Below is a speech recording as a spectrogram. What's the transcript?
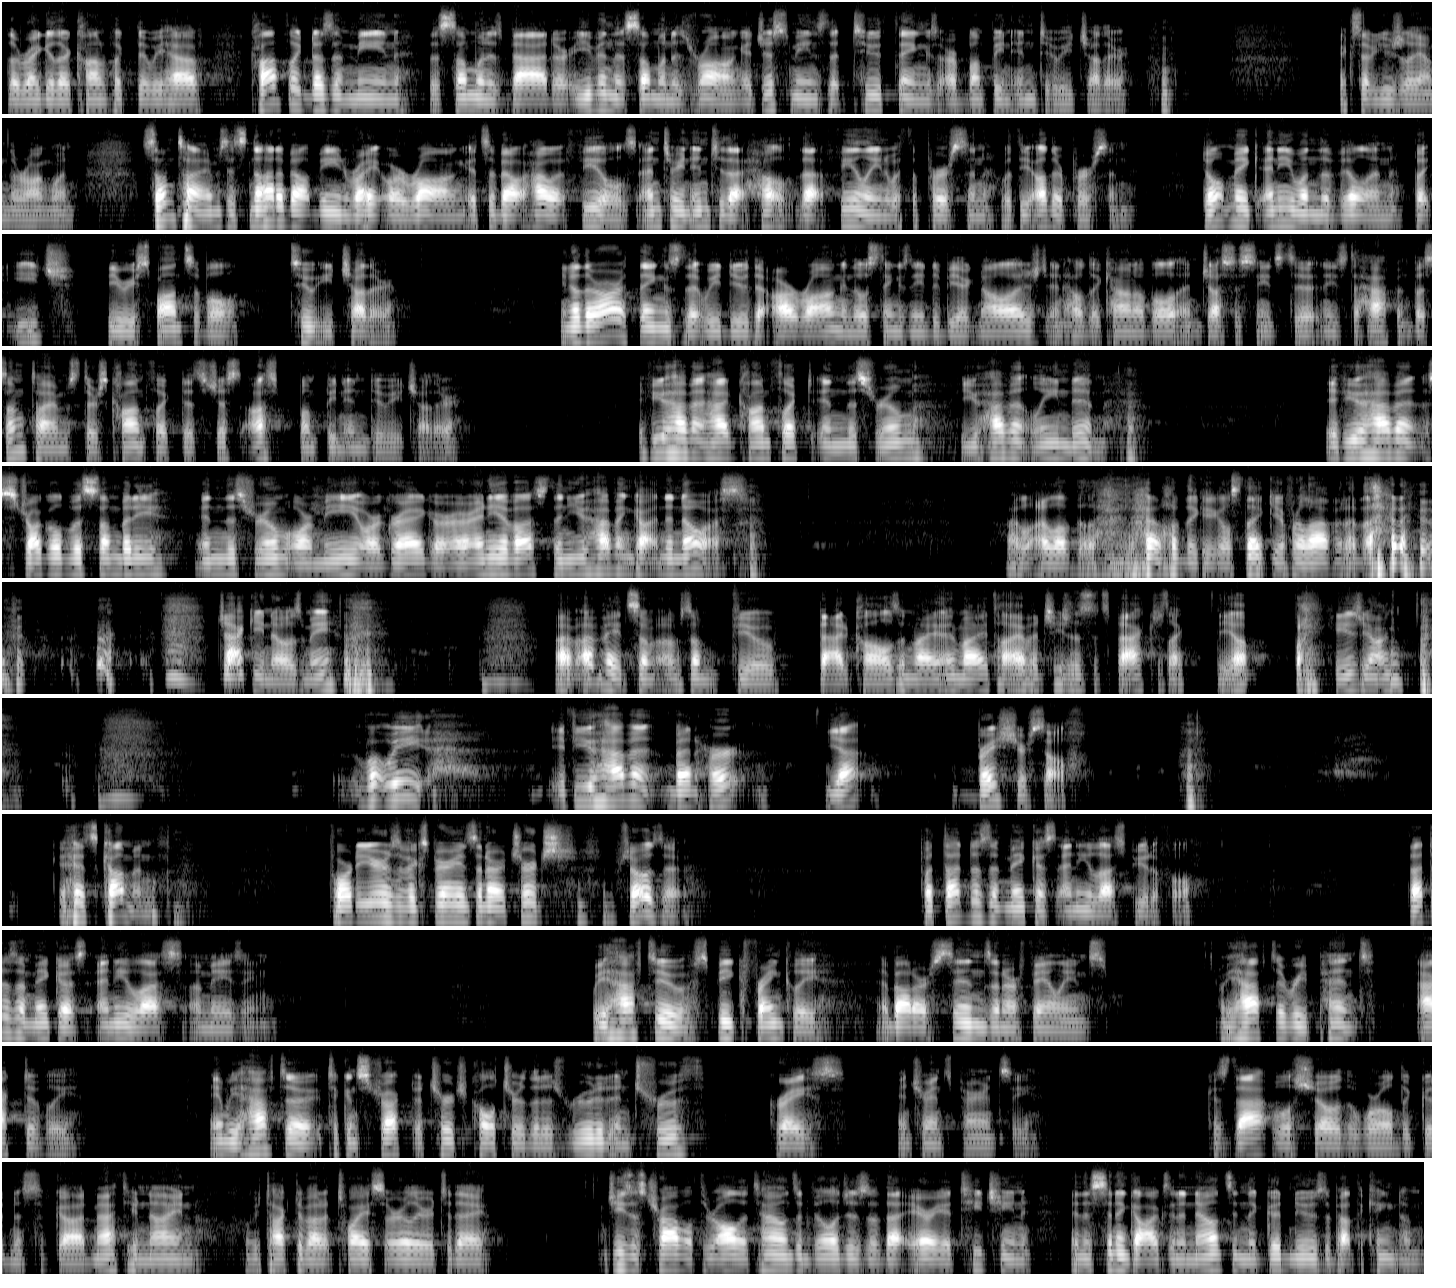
the regular conflict that we have. Conflict doesn't mean that someone is bad or even that someone is wrong. It just means that two things are bumping into each other. Except usually I'm the wrong one. Sometimes it's not about being right or wrong, it's about how it feels, entering into that, health, that feeling with the person, with the other person. Don't make anyone the villain, but each be responsible to each other. You know, there are things that we do that are wrong, and those things need to be acknowledged and held accountable, and justice needs to, needs to happen. But sometimes there's conflict, it's just us bumping into each other. If you haven't had conflict in this room, you haven't leaned in. If you haven't struggled with somebody in this room, or me, or Greg, or, or any of us, then you haven't gotten to know us. I, I, love the I love the giggles. Thank you for laughing at that. Jackie knows me. I've, I've made some um, some few bad calls in my in my time, and she just sits back. She's like, "Yep, he's young." what we, if you haven't been hurt yet, brace yourself. it's coming. 40 years of experience in our church shows it. But that doesn't make us any less beautiful. That doesn't make us any less amazing. We have to speak frankly about our sins and our failings. We have to repent actively. And we have to, to construct a church culture that is rooted in truth, grace, and transparency. Because that will show the world the goodness of God. Matthew 9, we talked about it twice earlier today. Jesus traveled through all the towns and villages of that area, teaching in the synagogues and announcing the good news about the kingdom.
